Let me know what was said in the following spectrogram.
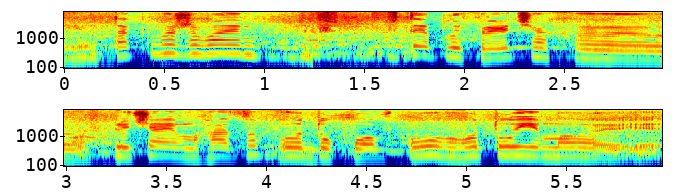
І так виживаємо теплих речах, е, включаємо газову духовку, готуємо, е,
